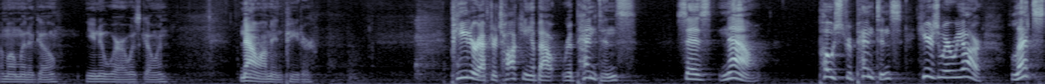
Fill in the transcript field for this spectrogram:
a moment ago. You knew where I was going. Now I'm in Peter. Peter, after talking about repentance, says, Now, post repentance, here's where we are. Let's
